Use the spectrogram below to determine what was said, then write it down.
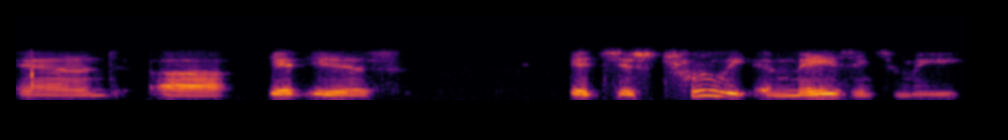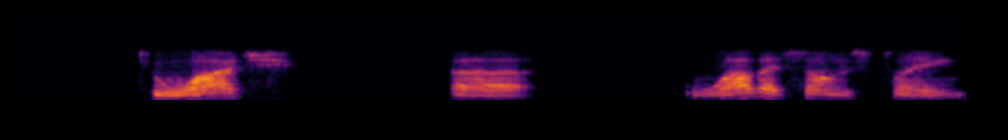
and uh, it is it's just truly amazing to me to watch uh, while that song is playing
